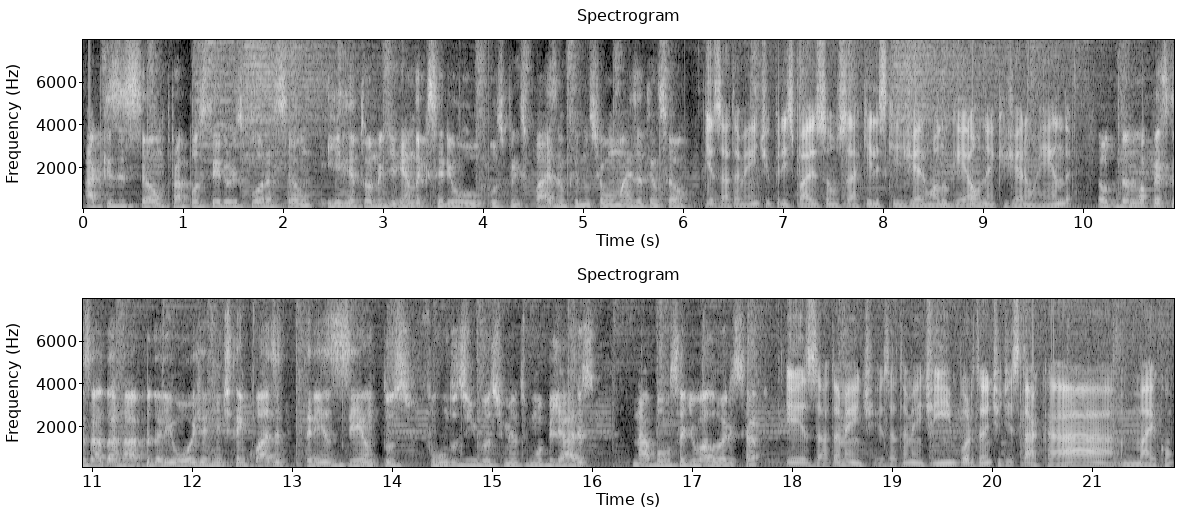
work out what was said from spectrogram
aquisição para posterior exploração e retorno de renda, que seriam os principais, né, que nos chamam mais atenção. Exatamente, os principais são aqueles que geram aluguel, né, que geram renda. Então, dando uma pesquisada rápida ali, hoje a gente tem quase 300 fundos de investimento imobiliários na bolsa de valores, certo? Exatamente, exatamente. E importante destacar, Maicon,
